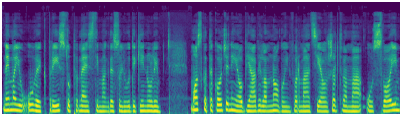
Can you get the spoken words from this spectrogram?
nemaju uvek pristup mestima gde su ljudi ginuli. Moskva također nije objavila mnogo informacija o žrtvama u svojim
